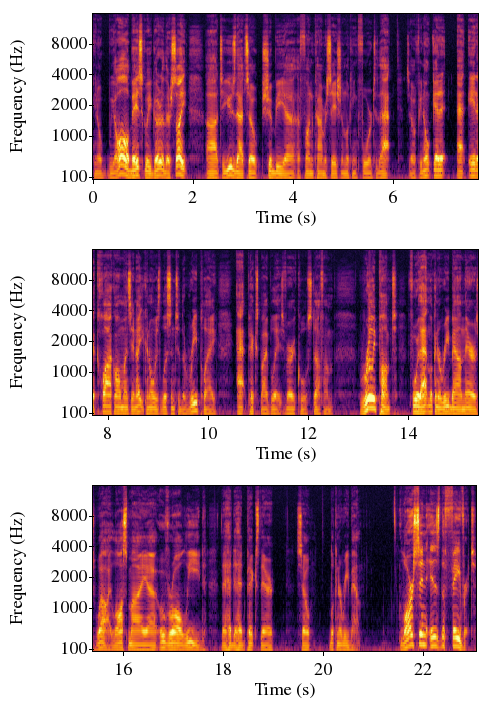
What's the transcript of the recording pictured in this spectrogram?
you know, we all basically go to their site uh, to use that. So should be a, a fun conversation. Looking forward to that. So if you don't get it at 8 o'clock on Wednesday night, you can always listen to the replay at Picks by Blaze. Very cool stuff. I'm really pumped for that and looking to rebound there as well. I lost my uh, overall lead, the head to head picks there. So looking to rebound. Larson is the favorite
